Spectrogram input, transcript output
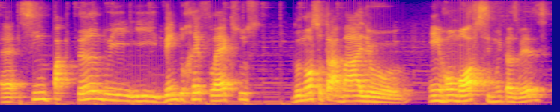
é, se impactando e, e vendo reflexos do nosso trabalho em home office, muitas vezes,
